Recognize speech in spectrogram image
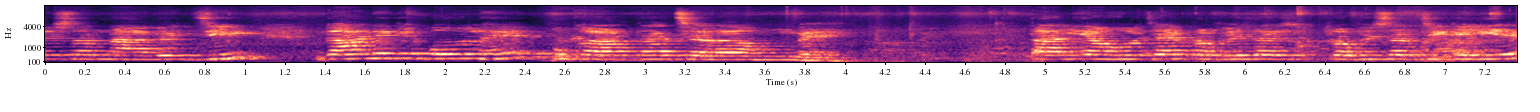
Professor Naved जी, गाने के बोल हैं, पुकारता चला हूँ मैं। तालियाँ हो जाए प्रोफेसर प्रोफेसर जी के लिए।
